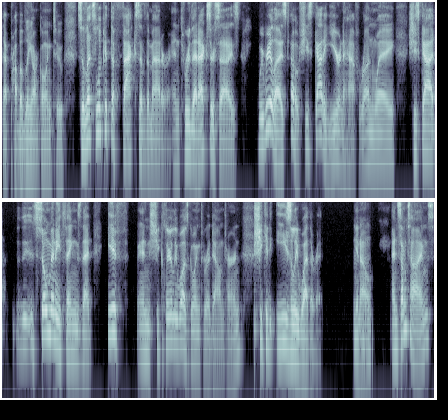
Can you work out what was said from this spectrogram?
that probably aren't going to. So let's look at the facts of the matter and through that exercise we realized oh she's got a year and a half runway. She's got so many things that if and she clearly was going through a downturn she could easily weather it you mm-hmm. know and sometimes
